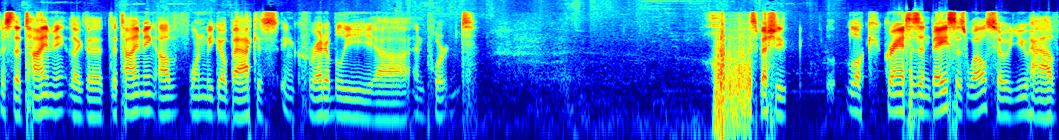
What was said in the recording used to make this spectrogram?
Just the timing, like the, the timing of when we go back is incredibly uh, important. Especially, look, Grant is in base as well, so you have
